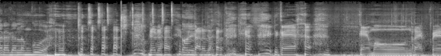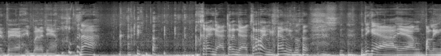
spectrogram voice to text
Terpenjara dalam gua. udah udah. Oh, iya, ntar, ntar. kayak kayak mau nge-rap ya itu ya ibaratnya. Nah, keren nggak? Keren nggak? Keren kan gitu. Jadi kayak yang paling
